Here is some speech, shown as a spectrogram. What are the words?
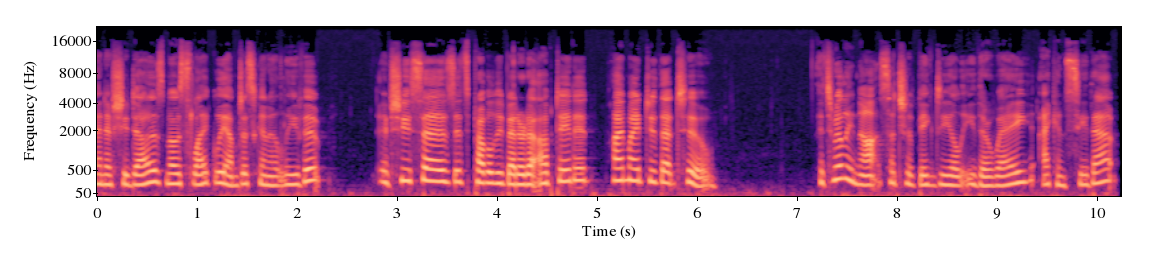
And if she does, most likely I'm just going to leave it. If she says it's probably better to update it, I might do that too. It's really not such a big deal either way. I can see that.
